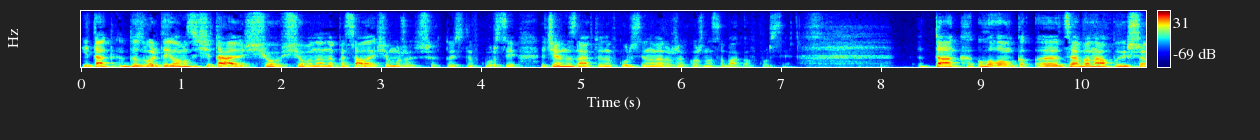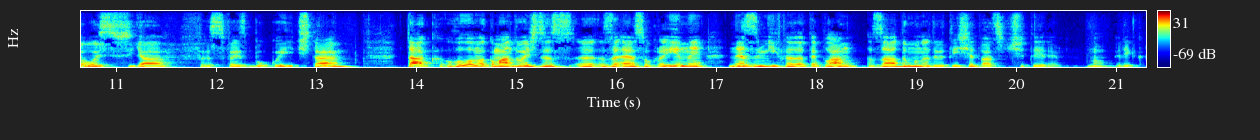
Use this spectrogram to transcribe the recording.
І так, дозвольте, я вам зачитаю, що, що вона написала, якщо може ще хтось не в курсі. Хоча я не знаю, хто не в курсі, напевно, вже кожна собака в курсі. Так, головка, е, це вона пише. Ось я з Фейсбуку її читаю. Так, головнокомандувач ЗС е, України не зміг надати план задуму на 2024 ну, рік.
